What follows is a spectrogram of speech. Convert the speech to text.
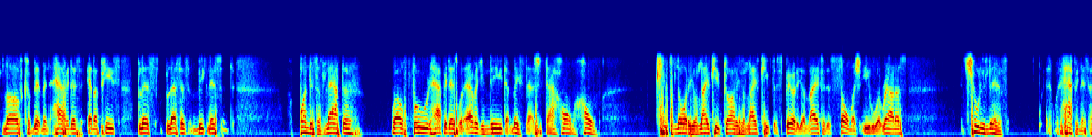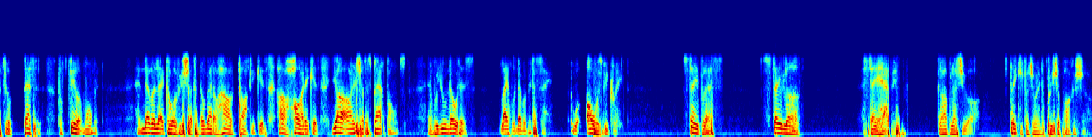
love, commitment, happiness, inner peace, bliss, blessings, meekness abundance of laughter, wealth, food, happiness, whatever you need that makes that, that home home. Keep the Lord in your life, keep God in your life, keep the Spirit in your life, because there's so much evil around us. And truly live with happiness at your best fulfilled moment. And never let go of each other, no matter how dark it gets, how hard it gets. Y'all are each other's backbones. And when you know this, life will never be the same. It will always be great. Stay blessed. Stay loved. Stay happy. God bless you all. Thank you for joining the Preacher Parker Show.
